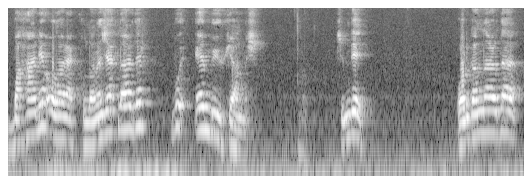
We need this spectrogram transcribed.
bahane olarak kullanacaklardır. Bu en büyük yanlış. Şimdi organlarda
